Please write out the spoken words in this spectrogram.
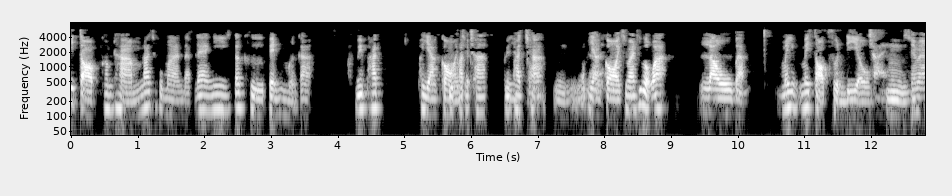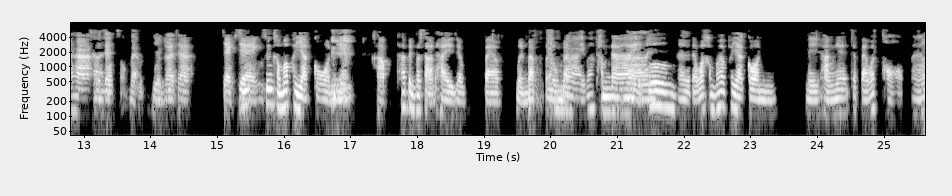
ี่ตอบคำถามราชกุมารแบบแรกนี่ก็คือเป็นเหมือนกับวิพัฒน์พยากรวิณ์พัชใช่ไหมชะวิพัชชะอืมพยากรณ์ใช่ไหมที่บอกว่าเราแบบ ไม่ไม่ตอบส่วนเดียว ใช่อืมใช่ไหมฮะใช่มันจะสองแบบเหมือนก็จะแจกแจซึ่งงซึ่งคำว่าพยากรณ์เนี่ยครับ ถ้าเป็นภาษาไทยจะแปลเหมือนแบบอารมณ์แบบทำนายปะทำนายทำนายเออเออแต่ว่าคำว่าพยากรณ์ในทางเนี้ยจะแปลว่าตอบนะเอ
